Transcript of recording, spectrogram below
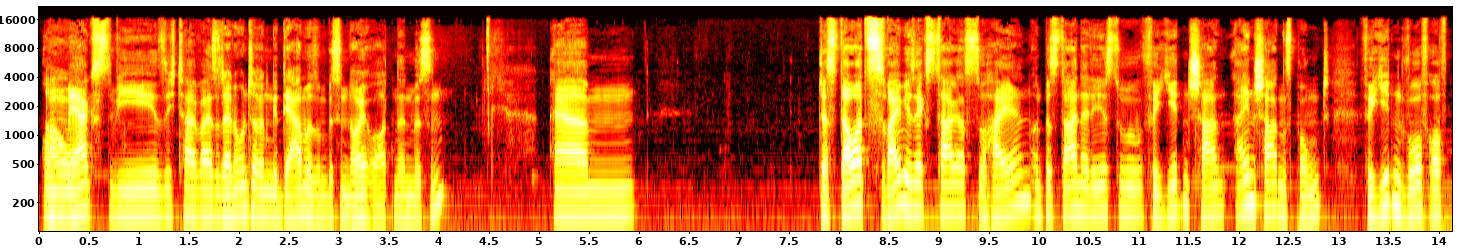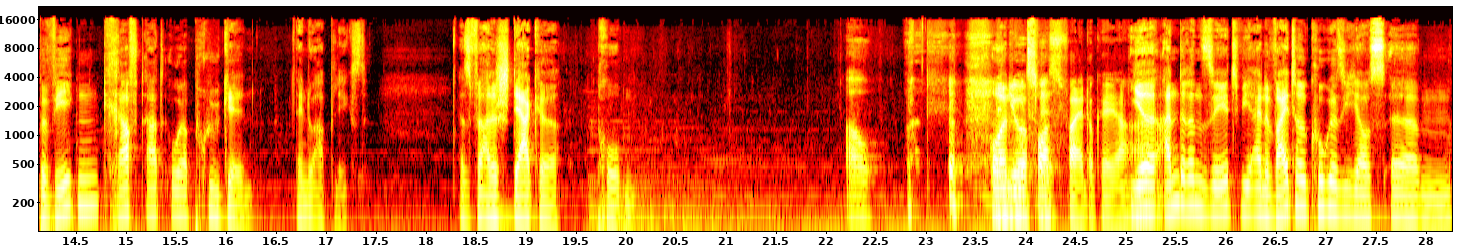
Und Au. merkst, wie sich teilweise deine unteren Gedärme so ein bisschen neu ordnen müssen. Ähm, das dauert zwei bis sechs Tage, das zu heilen. Und bis dahin erledigst du für jeden Schaden, einen Schadenspunkt für jeden Wurf auf Bewegen, Kraftart oder Prügeln, den du ablegst. Also für alle Stärkeproben. Au. Und Your Force Fight, okay, ja. Ihr anderen seht, wie eine weitere Kugel sich aus ähm,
